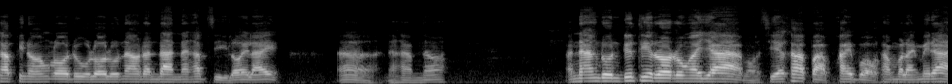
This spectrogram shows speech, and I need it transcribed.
ครับ พี่น้องรอดูรอลุ้นเอาดันๆนะครับสี่ร้อยไลค์อ่านะครับเนาะ นางโดนยึดที่รอลงอาญาบอกเสียค่าปรับใครบอกทำอะไรไม่ได้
